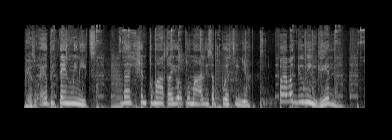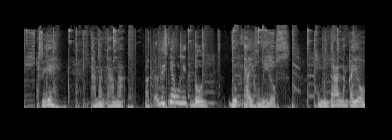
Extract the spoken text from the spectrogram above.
Pero every 10 minutes, lagi siyang tumatayo at umaalis sa pwesto niya para gumingil. O sige, tama-tama. Pag alis niya ulit doon, doon tayo kumilos. Humanda lang kayo.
